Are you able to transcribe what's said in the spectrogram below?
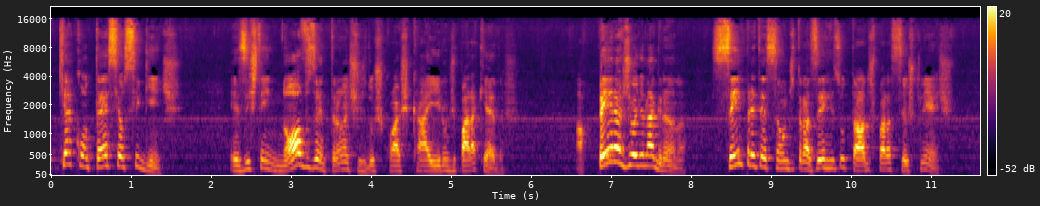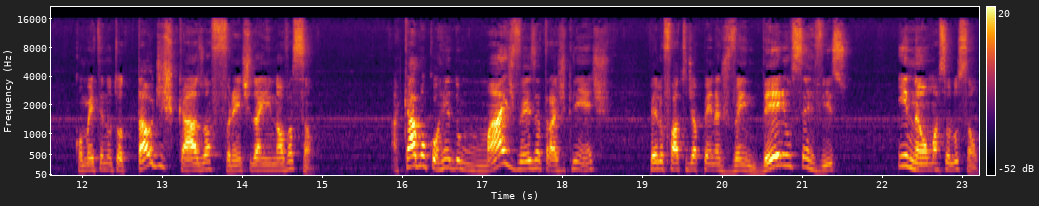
que acontece é o seguinte: existem novos entrantes dos quais caíram de paraquedas, apenas de olho na grana, sem pretensão de trazer resultados para seus clientes, cometendo total descaso à frente da inovação. Acabam correndo mais vezes atrás de clientes pelo fato de apenas venderem um serviço e não uma solução.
